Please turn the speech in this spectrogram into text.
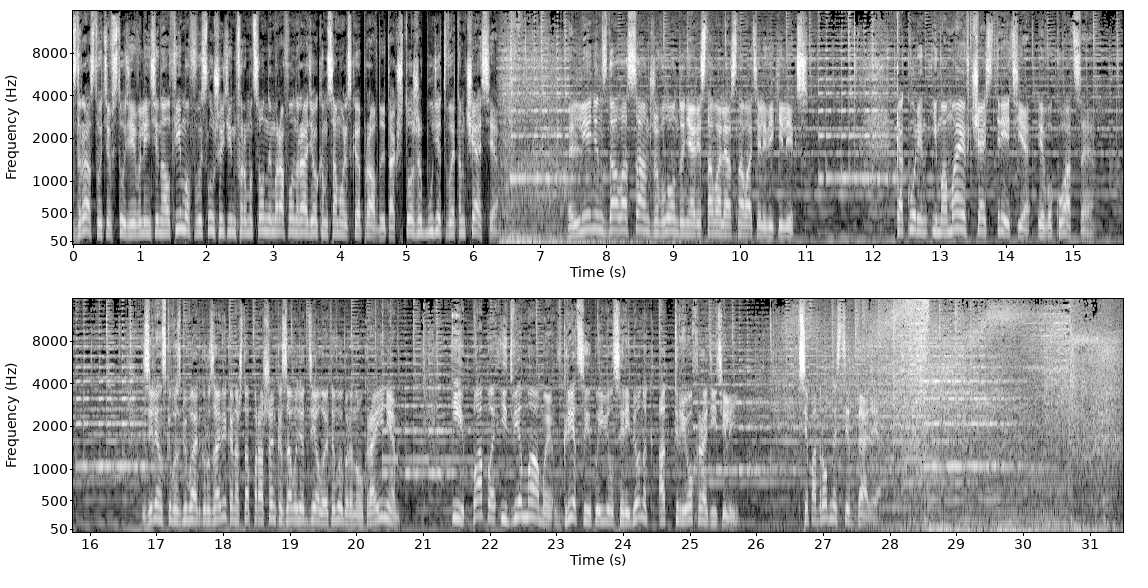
Здравствуйте, в студии Валентин Алфимов. Вы слушаете информационный марафон радио «Комсомольская правда». Итак, что же будет в этом часе? Ленин сдал Ассанжа. В Лондоне арестовали основателя Викиликс. Кокорин и Мамаев. Часть третья. Эвакуация. Зеленского сбивает грузовик, а на штаб Порошенко заводят дело. Это выборы на Украине. И папа и две мамы. В Греции появился ребенок от трех родителей. Все подробности далее.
